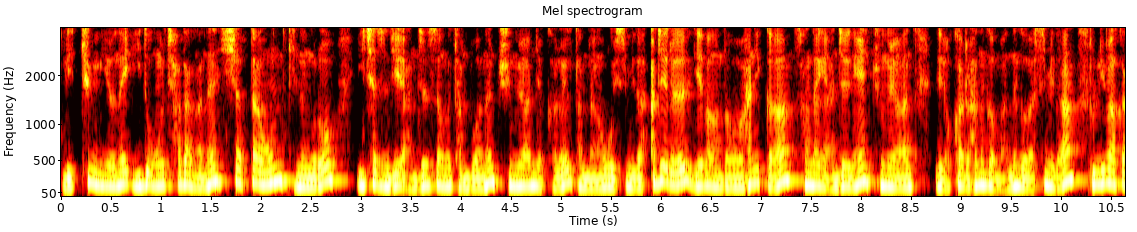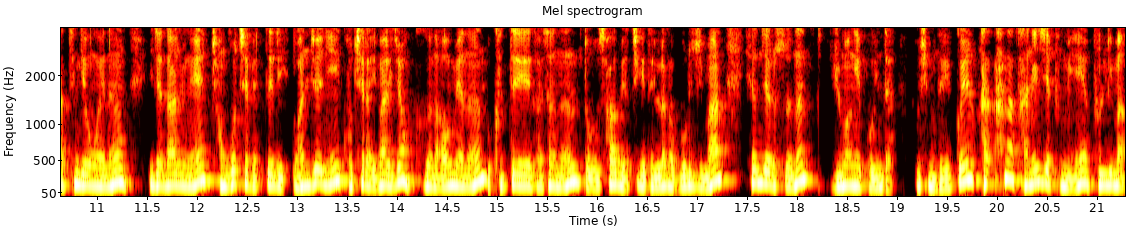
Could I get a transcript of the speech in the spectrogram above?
리튬 이온의 이동을 차단하는 셧다운 기능으로 2차 전지의 안전성을 담보하는 중요한 역할을 담당하고 있습니다. 화재를 예방한다고 하니까 상당히 안전에 중요한 역할을 하는 건 맞는 것 같습니다. 분리막 같은 경우에는 이제 나중에 전고체 배터리 완전히 고체라 이 말이죠. 그거 나오면은 그때 가서는 또 사업이 어떻게 될런가 모르지만 현재로서는 유망해 보인다. 보시면 되겠고요. 하- 하나 단일 제품이에요. 분리막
